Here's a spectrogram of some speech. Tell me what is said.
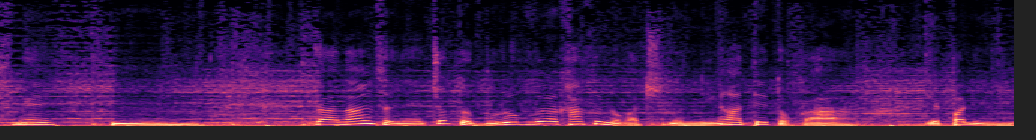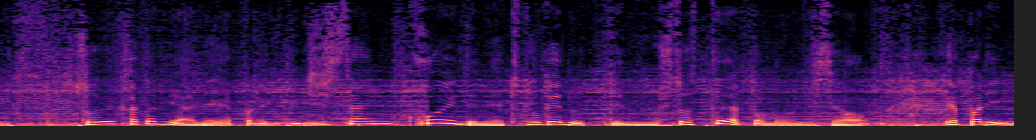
すね。うん。だからなんせねちょっとブログが書くのがちょっと苦手とかやっぱりそういう方にはねやっぱり実際に声でね届けるっていうのも一つ手だと思うんですよ。やっぱり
